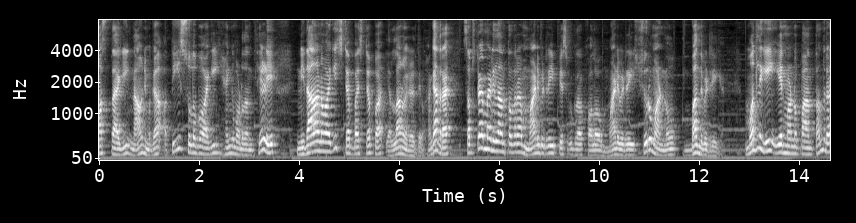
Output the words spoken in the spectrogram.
ಮಸ್ತಾಗಿ ನಾವು ನಿಮ್ಗೆ ಅತಿ ಸುಲಭವಾಗಿ ಹೆಂಗೆ ಮಾಡೋದು ಹೇಳಿ ನಿಧಾನವಾಗಿ ಸ್ಟೆಪ್ ಬೈ ಸ್ಟೆಪ್ ಎಲ್ಲಾನು ಹೇಳ್ತೇವೆ. ಹಾಗಾದ್ರೆ ಸಬ್ಸ್ಕ್ರೈಬ್ ಮಾಡಿಲ್ಲ ಅಂತಂದ್ರೆ ಮಾಡಿಬಿಡ್ರಿ ಫೇಸ್ಬುಕ್ದಾಗ ಫಾಲೋ ಮಾಡಿಬಿಡ್ರಿ, ಶುರು ಮಾಡ್ನು, ಬಂದ್ಬಿಡ್ರಿ ಈಗ. ಮೊದಲಿಗೆ ಏನು ಮಾಡೋಣಪ್ಪ ಅಂತಂದ್ರೆ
